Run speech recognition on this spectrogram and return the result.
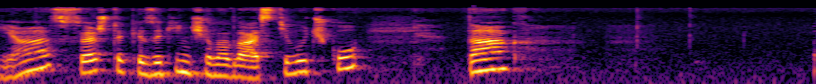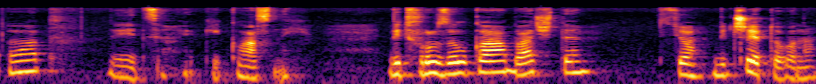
я все ж таки закінчила ластівочку. Так. От, дивіться, який класний. Від фрузелка, бачите? Все, відшито вона.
